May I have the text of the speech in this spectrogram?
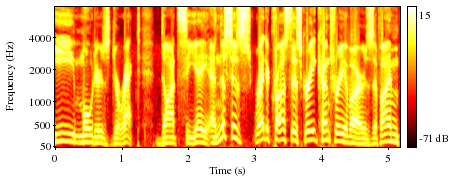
emotorsdirect.ca. And this is right across this great country of ours. If I'm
